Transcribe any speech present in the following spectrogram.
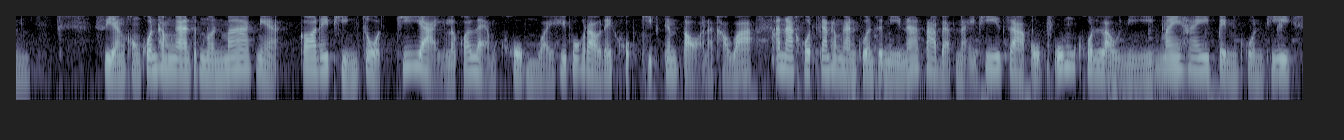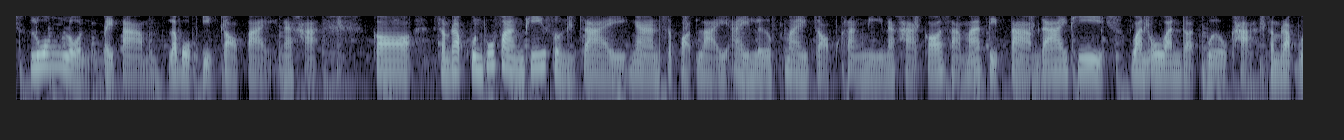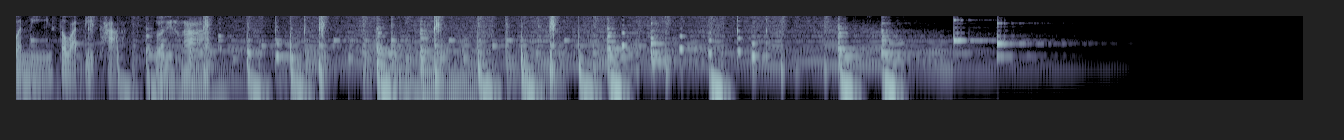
เสียงของคนทำงานจำนวนมากเนี่ยก็ได้ทิ้งโจทย์ที่ใหญ่แล้วก็แหลมคมไว้ให้พวกเราได้คบคิดกันต่อนะคะ ว่า อนาคตการทำงานควรจะมีหน้าตาแบบไหนที่จะอบอุ้มคนเหล่านี้ไม่ให้เป็นคนที่ล่วงหล่นไปตามระบบอีกต่อไปนะคะ ก็สำหรับคุณผู้ฟังที่สนใจงาน Spotlight I Love My Job ครั้งนี้นะคะ ก็สามารถติดตามได้ที่ 101.world ค่ะสำหรับวันนี้ สวัสดีค่ะ สวัสดีครับ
